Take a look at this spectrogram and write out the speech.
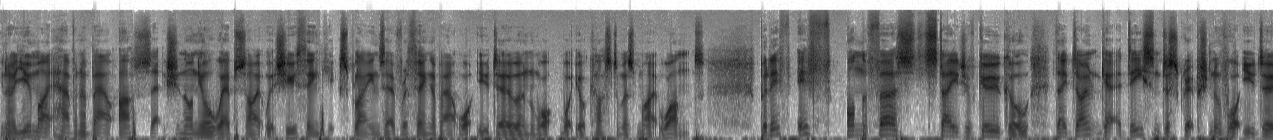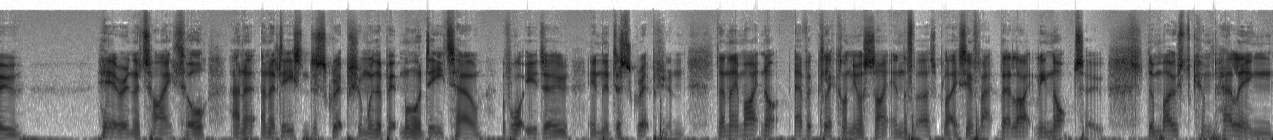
know, you might have an About Us section on your website which you think explains everything about what you do and what, what your customers might want. But if, if on the first stage of Google they don't get a decent description of what you do here in the title and a, and a decent description with a bit more detail of what you do in the description, then they might not ever click on your site in the first place. In fact, they're likely not to. The most compelling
